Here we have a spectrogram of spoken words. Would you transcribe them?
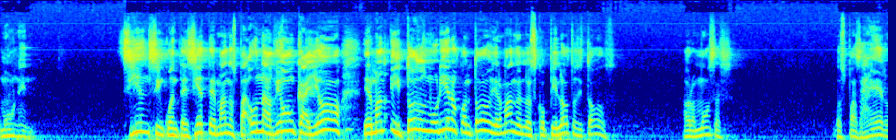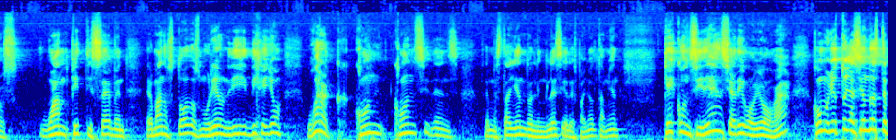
morning. 157 hermanos, un avión cayó, y hermanos, y todos murieron con todos, hermanos, los copilotos y todos, aromosas, los pasajeros. 157, hermanos, todos murieron. Y dije yo, what a coincidence. Se me está yendo el inglés y el español también. Qué coincidencia, digo yo. ¿ah? Como yo estoy haciendo este,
